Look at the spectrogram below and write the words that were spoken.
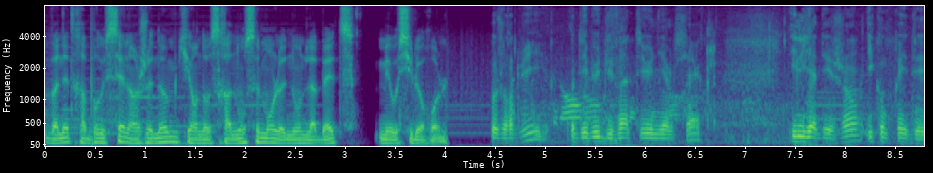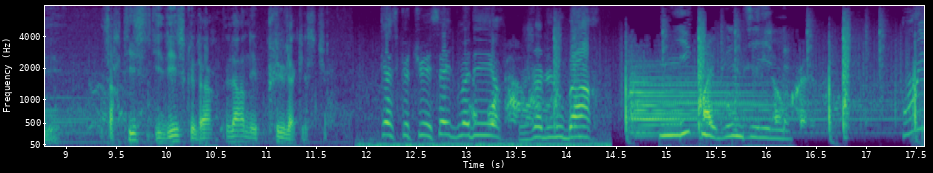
va naître à Bruxelles un jeune homme qui endossera non seulement le nom de la bête, mais aussi le rôle. Aujourd'hui, au début du 21e siècle, il y a des gens, y compris des artistes, qui disent que l'art n'est plus la question. Qu'est-ce que tu essayes de me dire, jeune loupard Nick le Bondil. Oui,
